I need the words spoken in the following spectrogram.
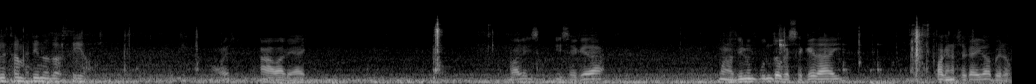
le estás metiendo torcido. A ver. Ah, vale, ahí. Vale, y, se queda... Bueno, tiene un punto que se queda ahí, para que no se caiga, pero...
